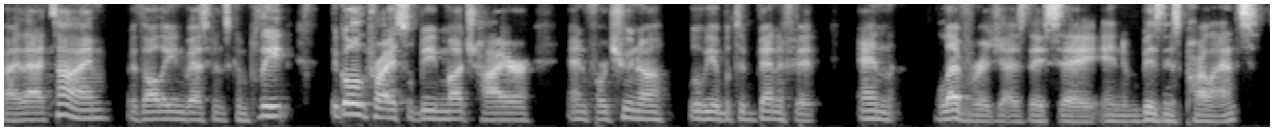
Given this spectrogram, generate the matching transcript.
by that time, with all the investments complete, the gold price will be much higher and Fortuna will be able to benefit and leverage, as they say in business parlance.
